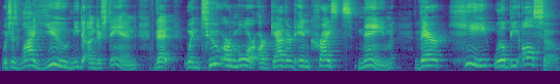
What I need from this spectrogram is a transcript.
which is why you need to understand that when two or more are gathered in Christ's name, there he will be also.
